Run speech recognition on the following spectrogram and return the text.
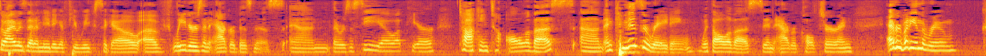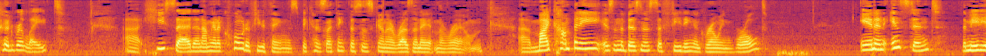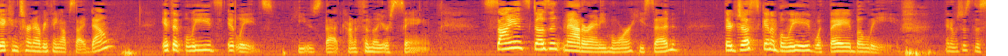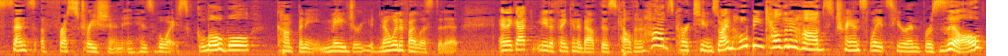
So I was at a meeting a few weeks ago of leaders in agribusiness, and there was a CEO up here talking to all of us um, and commiserating with all of us in agriculture, and everybody in the room could relate. Uh, he said, and I'm going to quote a few things because I think this is going to resonate in the room. Uh, My company is in the business of feeding a growing world. In an instant, the media can turn everything upside down. If it bleeds, it leads. He used that kind of familiar saying. Science doesn't matter anymore, he said. They're just going to believe what they believe. And it was just the sense of frustration in his voice. Global company, major, you'd know it if I listed it. And it got me to thinking about this Calvin and Hobbes cartoon. So I'm hoping Calvin and Hobbes translates here in Brazil.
